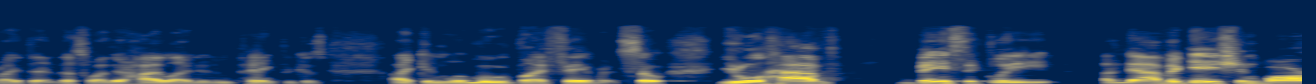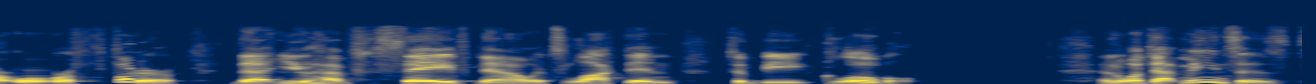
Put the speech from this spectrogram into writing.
right? That's why they're highlighted in pink because I can remove my favorites. So you will have basically a navigation bar or a footer that you have saved now. It's locked in to be global. And what that means is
